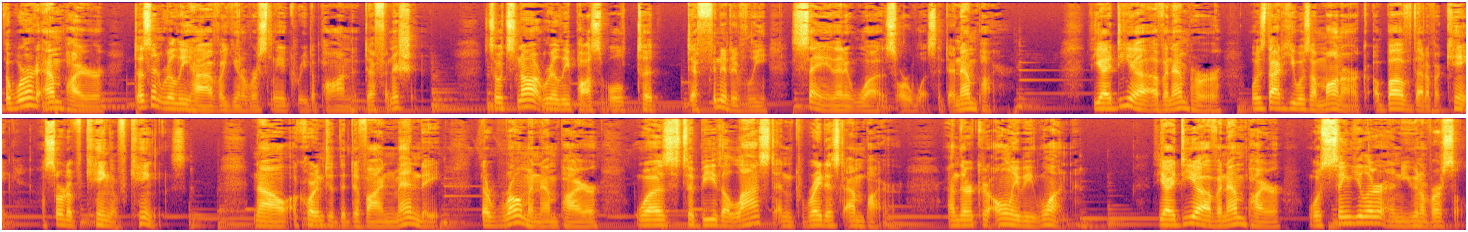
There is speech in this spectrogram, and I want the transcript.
The word empire doesn't really have a universally agreed upon definition, so it's not really possible to definitively say that it was or wasn't an empire. The idea of an emperor was that he was a monarch above that of a king, a sort of king of kings. Now, according to the divine mandate, the Roman Empire was to be the last and greatest empire, and there could only be one. The idea of an empire was singular and universal.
